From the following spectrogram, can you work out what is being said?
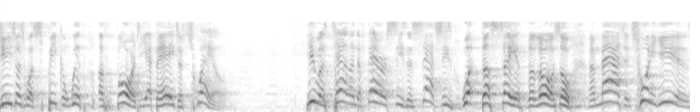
Jesus was speaking with authority at the age of 12? He was telling the Pharisees and Sadducees what thus saith the Lord. So imagine 20 years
